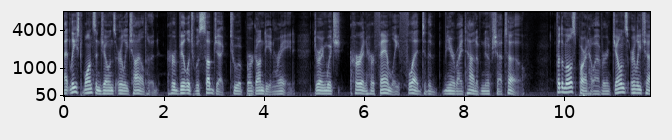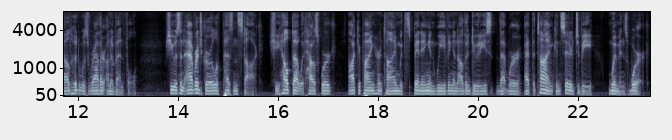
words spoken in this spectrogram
At least once in Joan's early childhood, her village was subject to a Burgundian raid, during which her and her family fled to the nearby town of Neufchâteau. For the most part, however, Joan's early childhood was rather uneventful. She was an average girl of peasant stock. She helped out with housework, occupying her time with spinning and weaving and other duties that were, at the time, considered to be women's work,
